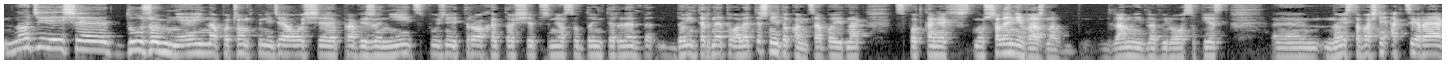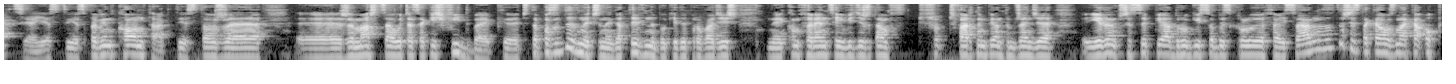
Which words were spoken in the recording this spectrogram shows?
no dzieje się dużo mniej. Na początku nie działo się prawie że nic, później trochę to się przyniosło do, internet, do internetu, ale też nie do końca, bo jednak w spotkaniach no, szalenie ważna dla mnie i dla wielu osób jest no jest to właśnie akcja-reakcja, jest, jest pewien kontakt, jest to, że, e, że masz cały czas jakiś feedback, e, czy to pozytywny, czy negatywny, bo kiedy prowadzisz e, konferencję i widzisz, że tam w czwartym, piątym rzędzie jeden przysypia, drugi sobie skroluje face'a, no to też jest taka oznaka, ok,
